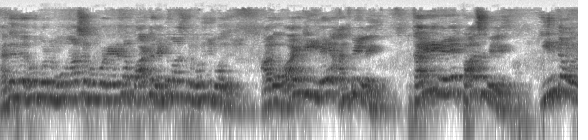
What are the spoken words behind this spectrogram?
அது இந்த ரூம் போட்டு மூணு மாசம் ரூம் போட்டு எழுதினா பாட்டு ரெண்டு மாசத்துக்கு முடிஞ்சு போகுது. அது வாழ்க்கையிலே அன்பில்லை. கவிதைகளிலே பாசமில்லை. இந்த ஒரு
